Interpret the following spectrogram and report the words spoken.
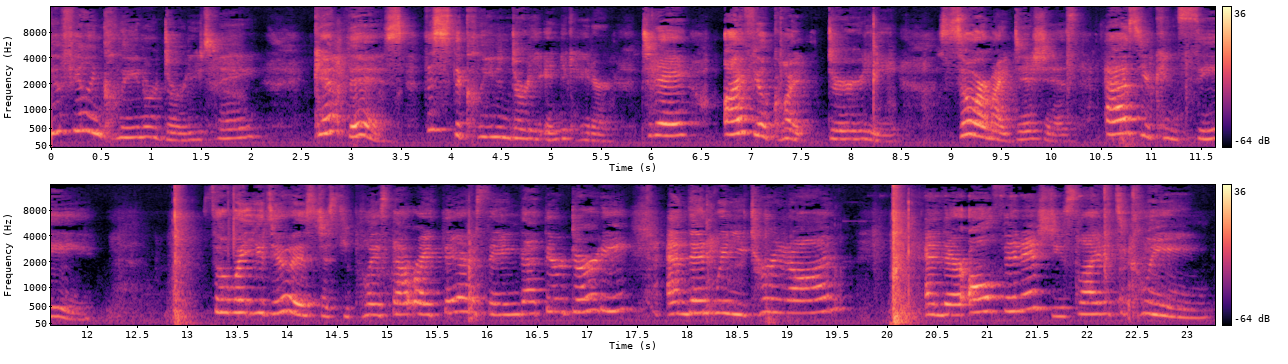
you feeling clean or dirty today? Get this. This is the clean and dirty indicator. Today, I feel quite dirty. So are my dishes, as you can see. So what you do is just you place that right there saying that they're dirty. And then when you turn it on and they're all finished, you slide it to clean.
